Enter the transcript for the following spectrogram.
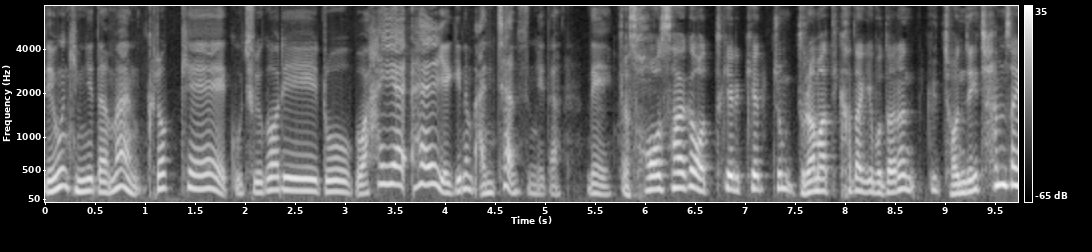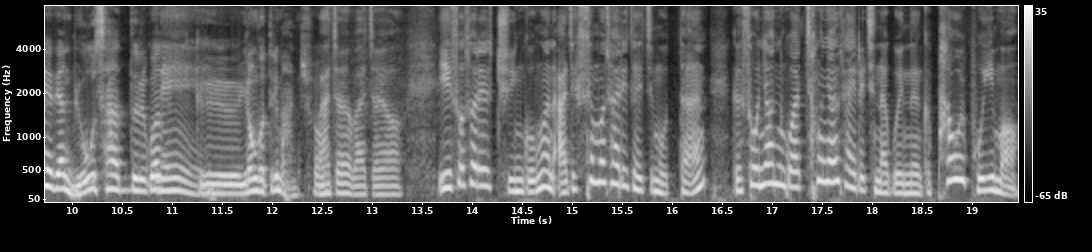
내용은 깁니다만 그렇게 그 줄거리로 뭐 할, 할 얘기는 많지 않습니다. 네. 그러니까 서사가 어떻게 이렇게 좀 드라마틱하다기보다는 그 전쟁의 참상에 대한 묘사들과 네. 그 이런 것들이 많죠. 맞아요, 맞아요. 이 소설의 주인공은 아직 스무 살이 되지 못한 그 소년과 청년 사이를 지나고 있는 그 파울 보이머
